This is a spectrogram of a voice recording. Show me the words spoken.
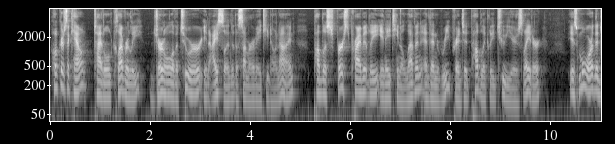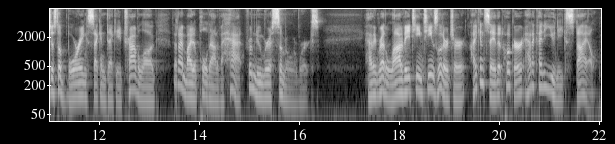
Hooker's account, titled cleverly Journal of a Tour in Iceland in the summer of 1809, published first privately in 1811 and then reprinted publicly two years later, is more than just a boring second decade travelogue that I might have pulled out of a hat from numerous similar works. Having read a lot of 18 teens literature, I can say that Hooker had a kind of unique style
